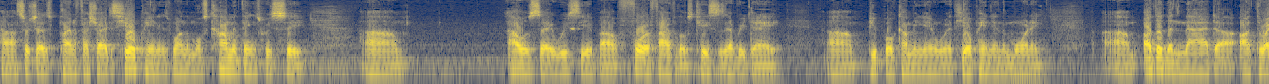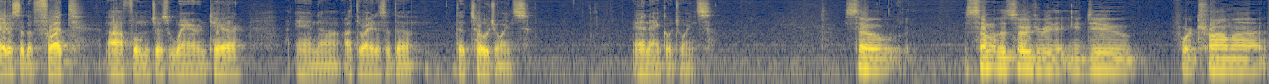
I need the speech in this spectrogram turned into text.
uh, such as plantar fasciitis. Heel pain is one of the most common things we see. Um, I would say we see about four or five of those cases every day. Um, people coming in with heel pain in the morning. Um, other than that, uh, arthritis of the foot uh, from just wear and tear, and uh, arthritis of the, the toe joints and ankle joints. So some of the surgery that you do for trauma,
